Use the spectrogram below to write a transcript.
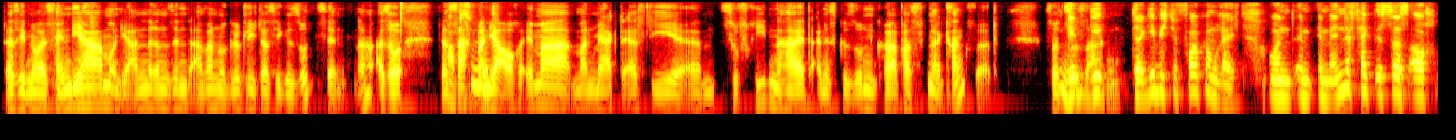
dass sie ein neues Handy haben und die anderen sind einfach nur glücklich, dass sie gesund sind. Ne? Also das Absolut. sagt man ja auch immer, man merkt erst die ähm, Zufriedenheit eines gesunden Körpers, wenn er krank wird sozusagen. Da gebe ich dir vollkommen recht. Und im, im, Endeffekt ist das auch,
